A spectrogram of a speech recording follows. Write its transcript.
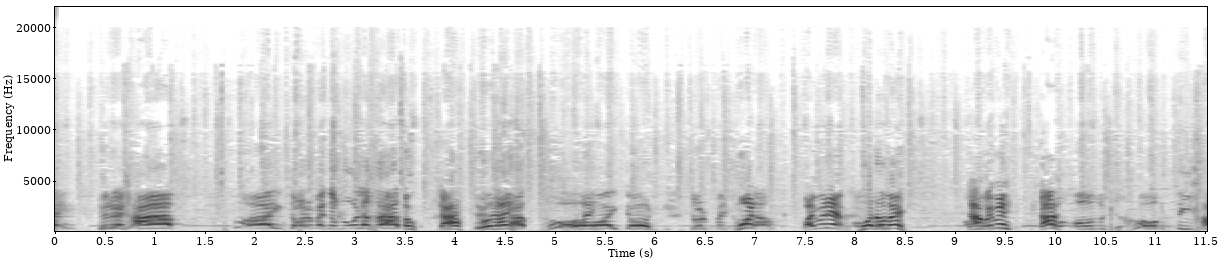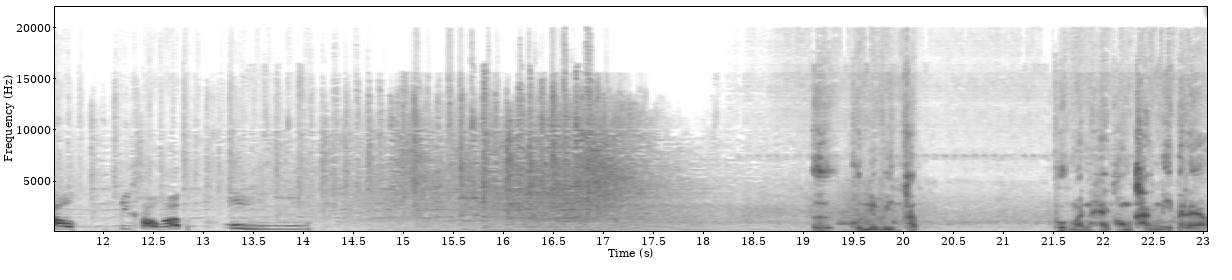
ยช่วยด้วยครับโอ้ยโจรมันไปตรงนู้นแล้วครับจ้าโดนเลยครับโอ้ยโจรโจรไปมวดไหวไหมเนี่ยมวดโดนเลยจ้าไหวไหมจ้า โอ้มันโอ้มันตีเข่าตีเข่าครับอู้เออ คุณเนวินครับ พวกมันแหกห้องขังนี้ไปแล้ว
